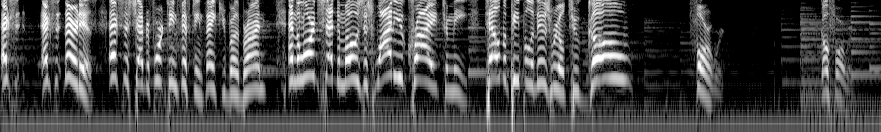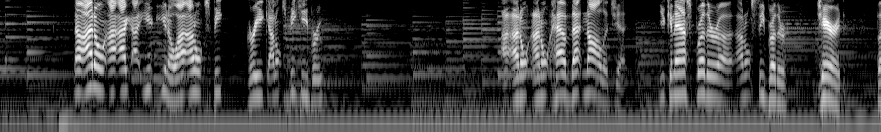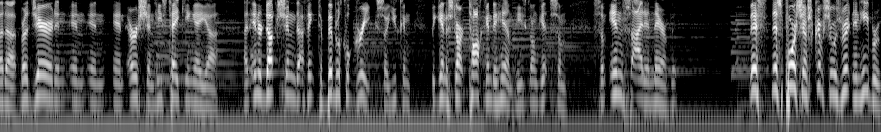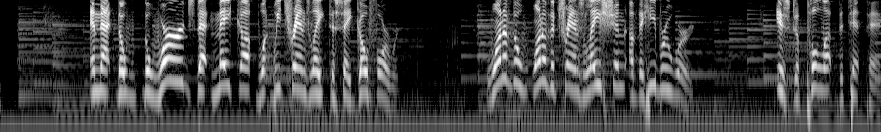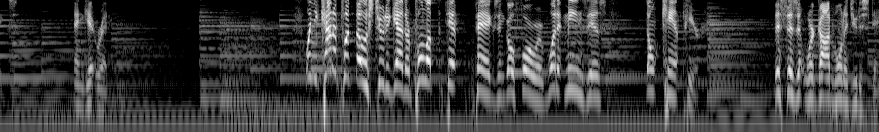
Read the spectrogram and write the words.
Exit, there it is. Exodus chapter 14, 15. Thank you, Brother Brian. And the Lord said to Moses, Why do you cry to me? Tell the people of Israel to go forward. Go forward. Now, I don't, I, I you, you know, I, I don't speak Greek. I don't speak Hebrew. I, I, don't I don't have that knowledge yet. You can ask brother. Uh, I don't see brother Jared, but uh, brother Jared in in in, in Urshan, he's taking a uh, an introduction, to, I think, to biblical Greek. So you can begin to start talking to him. He's going to get some some insight in there. But this this portion of scripture was written in Hebrew. And that the, the words that make up what we translate to say go forward. One of the one of the translation of the Hebrew word is to pull up the tent pegs and get ready. When you kind of put those two together, pull up the tent pegs and go forward, what it means is don't camp here. This isn't where God wanted you to stay.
